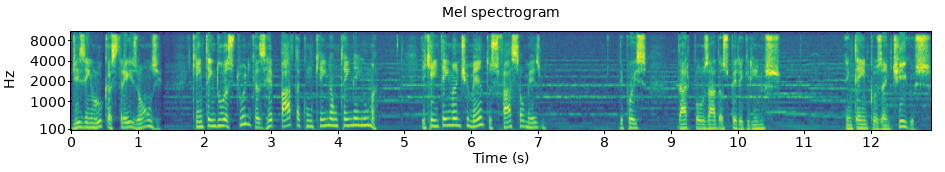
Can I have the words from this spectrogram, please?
diz em Lucas 3:11, quem tem duas túnicas reparta com quem não tem nenhuma, e quem tem mantimentos faça o mesmo. Depois dar pousada aos peregrinos. Em tempos antigos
